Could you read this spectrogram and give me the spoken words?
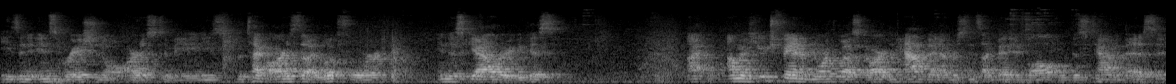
he's an inspirational artist to me, and he's the type of artist that I look for in this gallery because I, am a huge fan of Northwest art and have been ever since I've been involved with this town of Edison,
